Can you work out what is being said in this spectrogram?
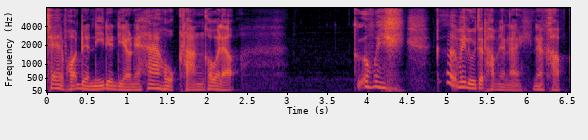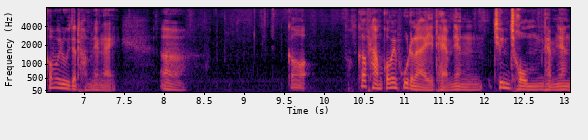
แค่เฉพาะเดือนนี้เดือนเดียวเนี่ยห้าหกครั้งเข้าไปแล้ว ก็ไม่ก็ไม่รู้จะทำยังไงนะครับ ก็ไม่รู้จะทำยังไง เออก็ ก็ทำก็ไม่พูดอะไร แถมยังชื่นชม แถมยัง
